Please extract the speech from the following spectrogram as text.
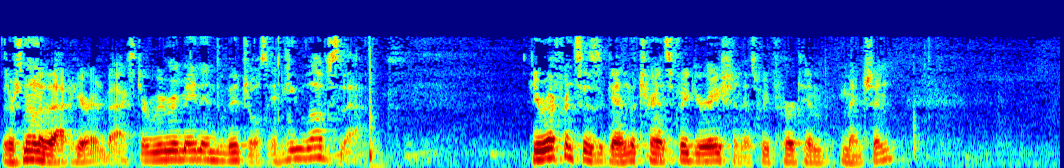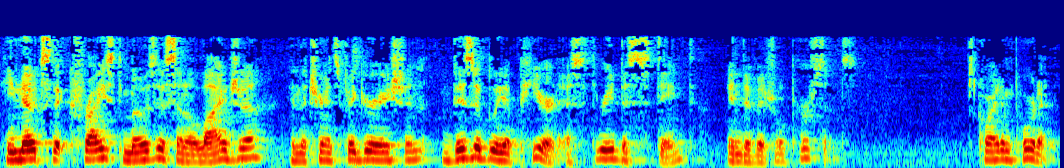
There's none of that here in Baxter. We remain individuals, and he loves that. He references again the transfiguration, as we've heard him mention. He notes that Christ, Moses, and Elijah in the transfiguration visibly appeared as three distinct individual persons. It's quite important.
